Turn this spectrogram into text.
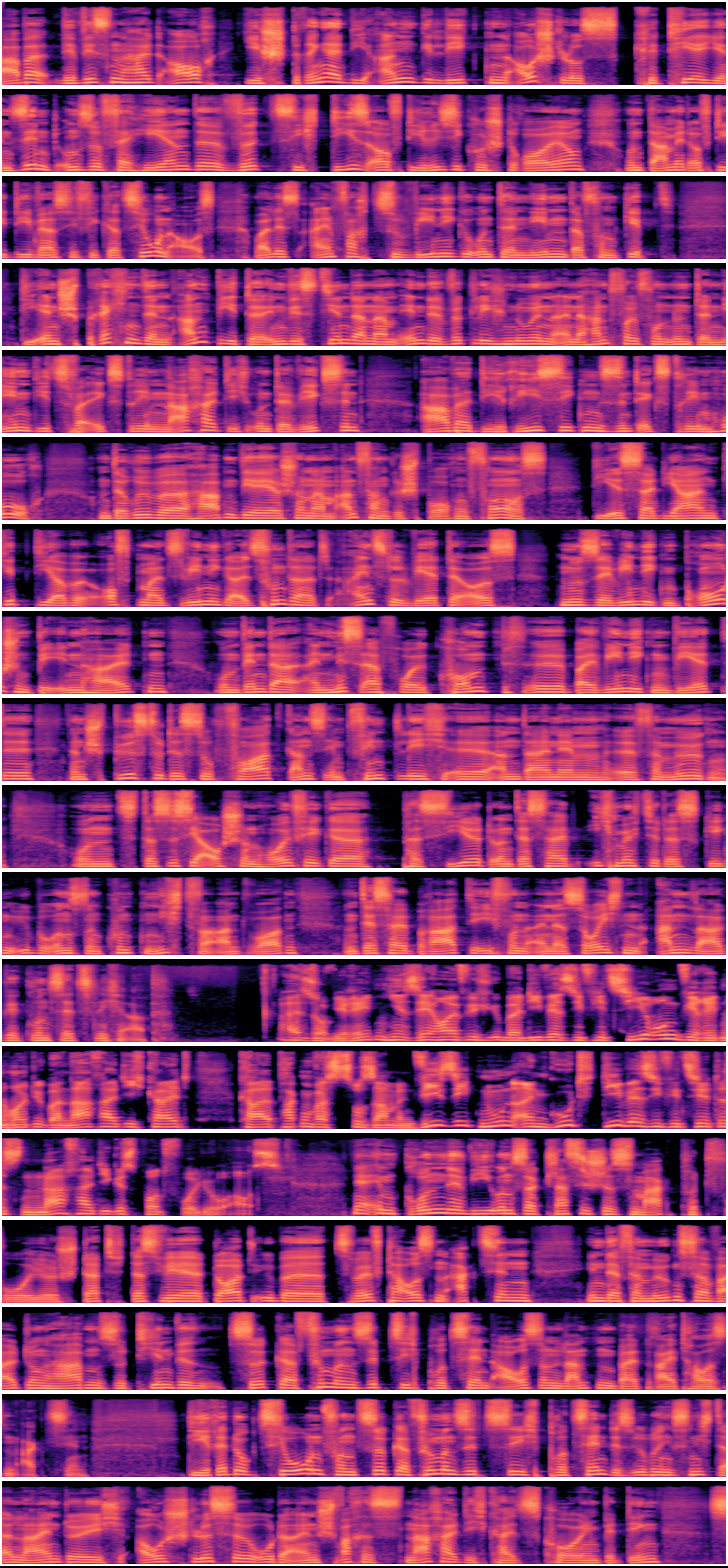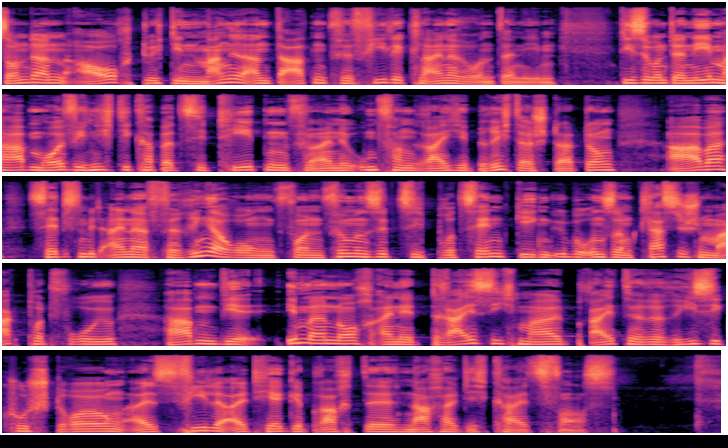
Aber wir wissen halt auch, je strenger die angelegten Ausschlusskriterien sind, umso verheerender wirkt sich dies auf die Risikostreuung und damit auf die Diversifikation aus, weil es einfach zu wenige Unternehmen davon gibt. Die entsprechenden Anbieter investieren dann am Ende wirklich nur in eine Handvoll von Unternehmen, die zwar extrem nachhaltig unterwegs sind, aber die Risiken sind extrem hoch. Und darüber haben wir ja schon am Anfang gesprochen, Fonds, die es seit Jahren gibt, die aber oftmals weniger als 100 Einzelwerte aus nur sehr wenigen Branchen beinhalten. Und wenn da ein Misserfolg kommt äh, bei wenigen Werte, dann spürst du das sofort ganz empfindlich äh, an deinem äh, Vermögen. Und das ist ja auch schon häufiger passiert und deshalb, ich möchte das gegenüber unseren Kunden nicht verantworten und deshalb rate ich von einer solchen Anlage grundsätzlich ab. Also, wir reden hier sehr häufig über Diversifizierung. Wir reden heute über Nachhaltigkeit. Karl, packen wir es zusammen. Wie sieht nun ein gut diversifiziertes, nachhaltiges Portfolio aus? Ja, im Grunde wie unser klassisches Marktportfolio. Statt dass wir dort über 12.000 Aktien in der Vermögensverwaltung haben, sortieren wir circa 75 Prozent aus und landen bei 3.000 Aktien. Die Reduktion von circa 75 Prozent ist übrigens nicht allein durch Ausschlüsse oder ein schwaches Nachhaltigkeitsscoring bedingt, sondern auch durch den Mangel an Daten für viele kleinere Unternehmen. Diese Unternehmen haben häufig nicht die Kapazitäten für eine umfangreiche Berichterstattung, aber selbst mit einer Verringerung von 75 Prozent gegenüber unserem klassischen Marktportfolio haben wir immer noch eine 30 mal breitere Risikostreuung als viele althergebrachte Nachhaltigkeitsfonds.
